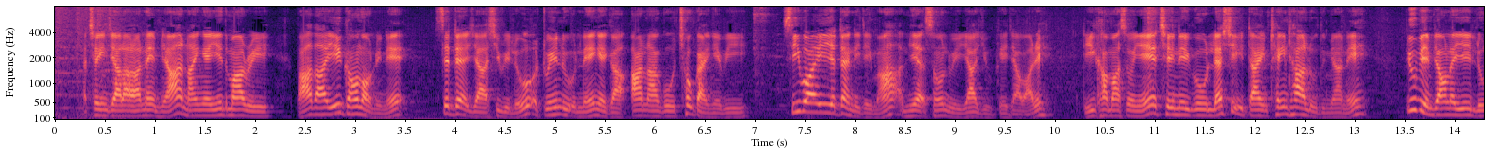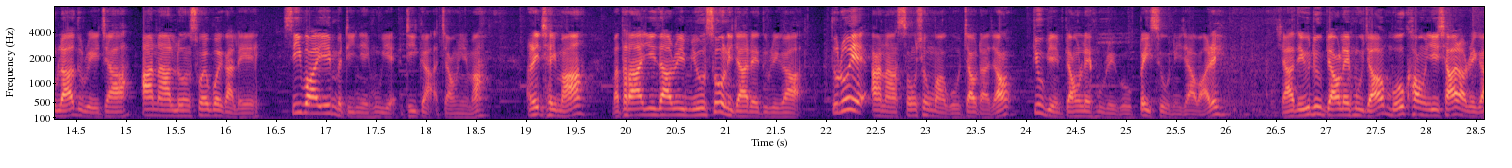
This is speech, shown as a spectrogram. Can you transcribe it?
။အချိန်ကြာလာတာနဲ့မျှနိုင်ငံရေးသမားတွေဘာသာရေးခေါင်းဆောင်တွေနဲ့စစ်တပ်အရာရှိတွေလိုအတွင်းလူအနှဲငယ်ကအာဏာကိုချုပ်ကင်ခဲ့ပြီးစီးပွားရေးရပ်တန့်နေချိန်မှာအမျက်အစွန်းတွေရယူခဲ့ကြပါတယ်။ ဒီခါမှာဆိုရင်အခြေအနေကိုလက်ရှိအတိုင်းထိန်းထားလို့သူများနဲ့ပြုပြင်ပြောင်းလဲရေးလူလားသူတွေကြားအာဏာလွန်ဆွဲပွဲကလည်းစီးပွားရေးမတည်ငြိမ်မှုရဲ့အဓိကအကြောင်းရင်းပါ။အဲ့ဒီချိန်မှာမတရာရေးသားတွေမျိုးဆို့နေကြတဲ့သူတွေကသူတို့ရဲ့အာဏာဆုံးရှုံးမှာကိုကြောက်တာကြောင့်ပြုပြင်ပြောင်းလဲမှုတွေကိုပိတ်ဆို့နေကြပါတယ်။ရာသီဥတုပြောင်းလဲမှုကြောင့်မိုးခေါင်ရေရှားတာတွေက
